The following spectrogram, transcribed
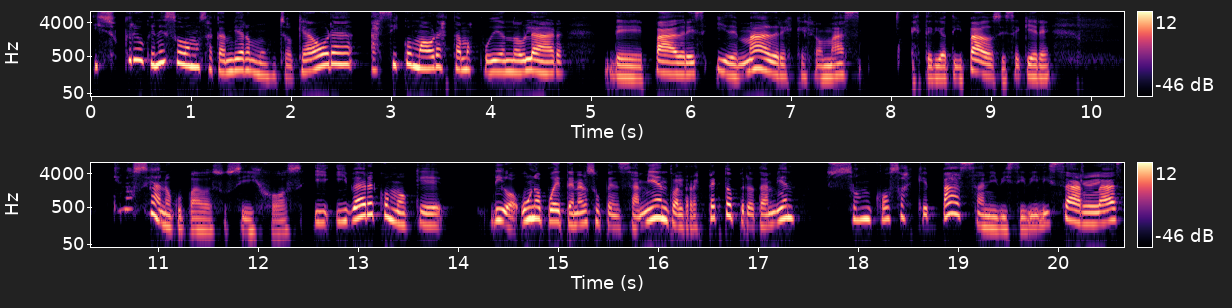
Y yo creo que en eso vamos a cambiar mucho, que ahora, así como ahora estamos pudiendo hablar de padres y de madres, que es lo más estereotipado, si se quiere, que no se han ocupado de sus hijos y, ver como que, digo, uno puede tener su pensamiento al respecto, pero también son cosas que pasan y visibilizarlas.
